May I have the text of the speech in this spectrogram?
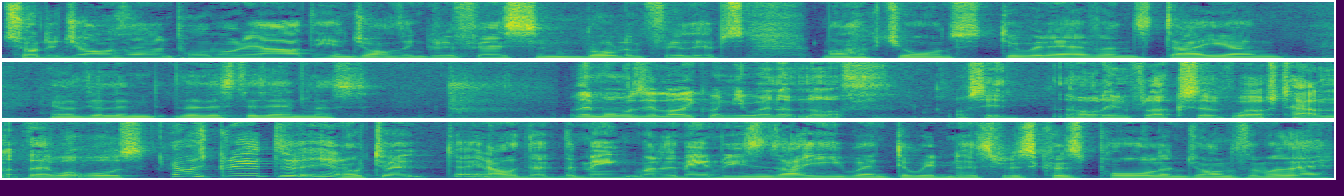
so did Jonathan and Paul Moriarty and Jonathan Griffiths and Rowland Phillips, Mark Jones, Stuart Evans, Dai Young. You know, the, the list is endless. And then what was it like when you went up north? Obviously, the whole influx of Welsh talent up there. What was? It was great. To, you know, to you know, the, the main one of the main reasons I went to Widnes was because Paul and Jonathan were there.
